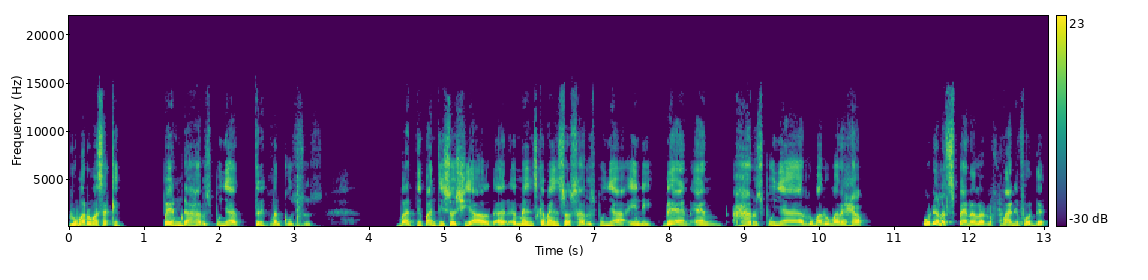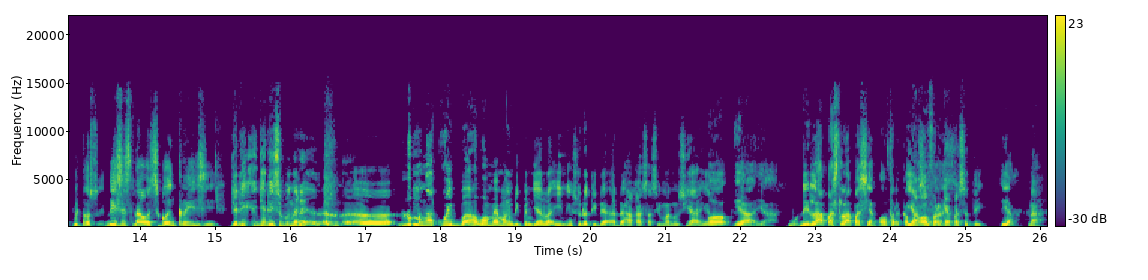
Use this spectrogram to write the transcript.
Rumah-rumah sakit Pemda harus punya treatment khusus. Banti-panti sosial, eh, mens Kemensos harus punya ini. BNN harus punya rumah-rumah rehab. Udahlah spend a lot of money for that because this is now it's going crazy. Jadi jadi sebenarnya uh, lu mengakui bahwa memang di penjara ini sudah tidak ada hak asasi manusia ya. Oh ya ya. Di lapas-lapas yang over capacity. Yang over capacity. Iya. Nah,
